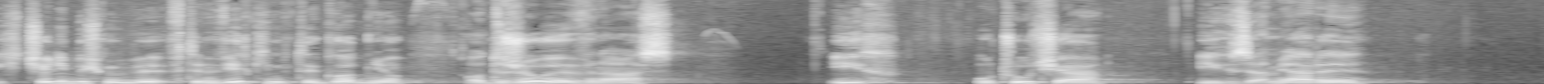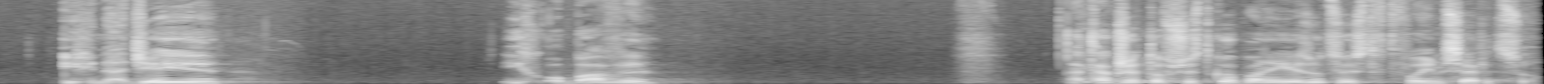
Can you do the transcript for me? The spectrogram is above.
i chcielibyśmy, by w tym wielkim tygodniu odżyły w nas ich uczucia, ich zamiary, ich nadzieje, ich obawy, a także to wszystko, Panie Jezu, co jest w Twoim sercu.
